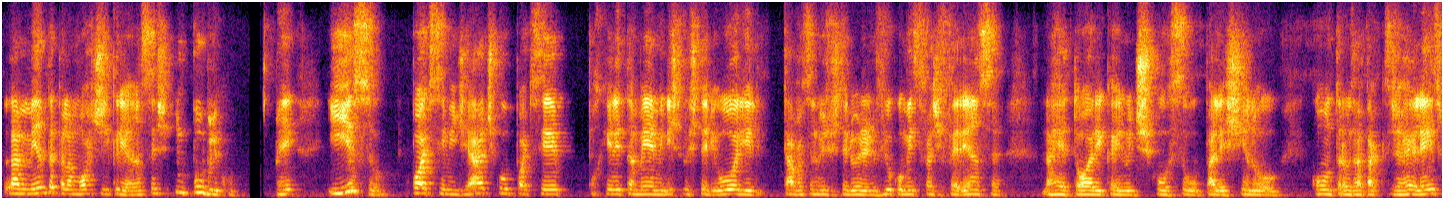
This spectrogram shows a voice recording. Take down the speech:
lamenta pela morte de crianças em público. Né? E isso pode ser midiático, pode ser porque ele também é ministro do exterior e ele estava do exterior, ele viu como isso faz diferença na retórica e no discurso palestino contra os ataques israelenses,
